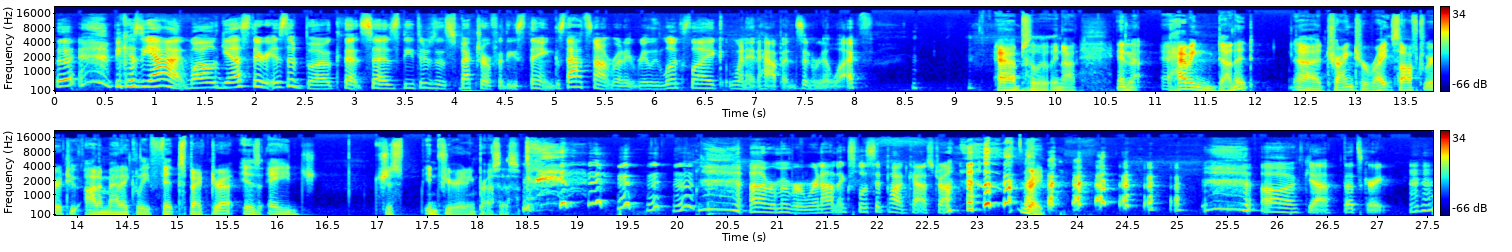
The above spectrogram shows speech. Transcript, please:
because yeah, while yes, there is a book that says there's a spectra for these things. That's not what it really looks like when it happens in real life. Absolutely not. And having done it, uh, trying to write software to automatically fit spectra is a j- just infuriating process. Uh, remember, we're not an explicit podcast, John. right. oh yeah, that's great. hmm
